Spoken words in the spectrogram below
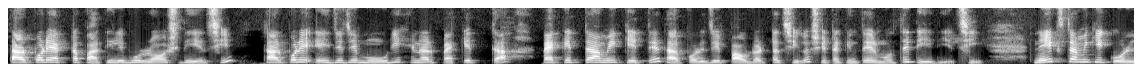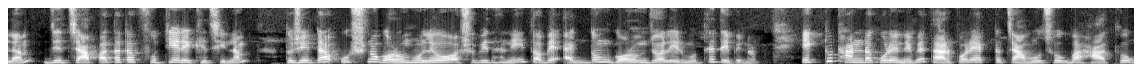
তারপরে একটা পাতিলেবুর রস দিয়েছি। তারপরে এই যে যে মৌরি হেনার প্যাকেটটা প্যাকেটটা আমি কেটে তারপরে যে পাউডারটা ছিল সেটা কিন্তু এর মধ্যে দিয়ে দিয়েছি। নেক্সট আমি কি করলাম? যে চা পাতাটা ফুটিয়ে রেখেছিলাম তো সেটা উষ্ণ গরম হলেও অসুবিধা নেই, তবে একদম গরম জল এর মধ্যে দেবে না। একটু ঠান্ডা করে নেবে, তারপরে একটা চামচ হোক বা হাত হোক,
